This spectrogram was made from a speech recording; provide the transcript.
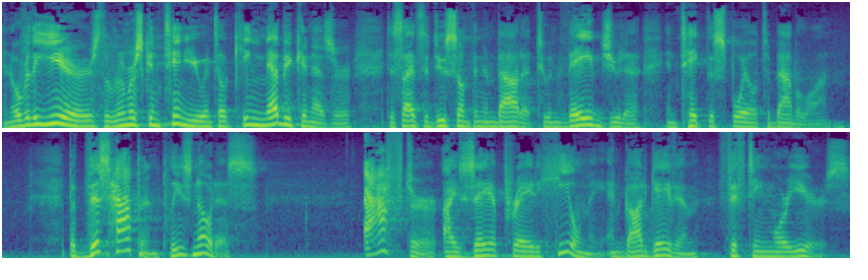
And over the years, the rumors continue until King Nebuchadnezzar decides to do something about it, to invade Judah and take the spoil to Babylon. But this happened, please notice, after Isaiah prayed, Heal me, and God gave him 15 more years.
